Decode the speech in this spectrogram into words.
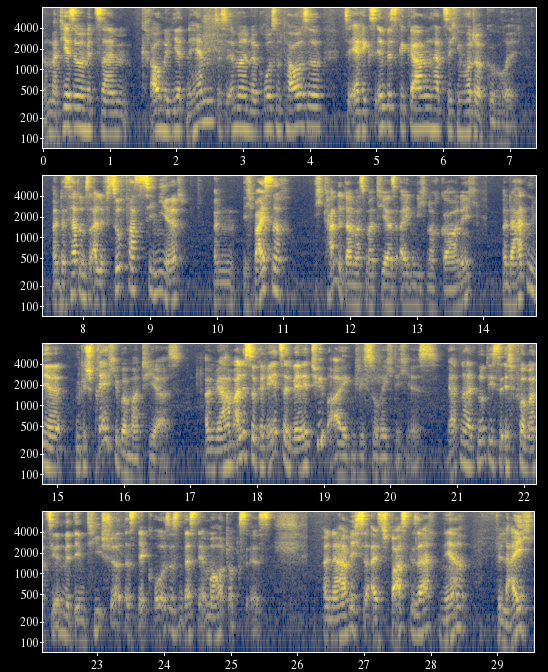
Und Matthias immer mit seinem grau melierten Hemd, ist immer in der großen Pause zu Eriks Imbiss gegangen, hat sich einen Hotdog geholt. Und das hat uns alle so fasziniert. Und ich weiß noch, ich kannte damals Matthias eigentlich noch gar nicht. Und da hatten wir ein Gespräch über Matthias. Und wir haben alles so gerätselt, wer der Typ eigentlich so richtig ist. Wir hatten halt nur diese Information mit dem T-Shirt, dass der groß ist und dass der immer Hotdogs ist. Und da habe ich so als Spaß gesagt, naja, vielleicht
